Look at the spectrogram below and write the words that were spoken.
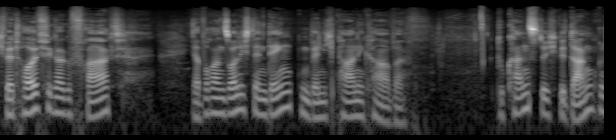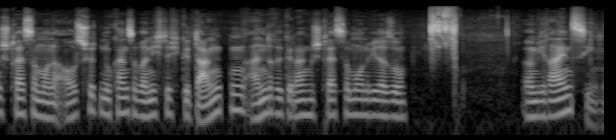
ich werde häufiger gefragt, ja, woran soll ich denn denken, wenn ich Panik habe? Du kannst durch Gedanken Stresshormone ausschütten, du kannst aber nicht durch Gedanken andere Gedanken Stresshormone wieder so irgendwie reinziehen.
